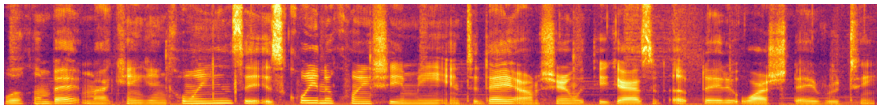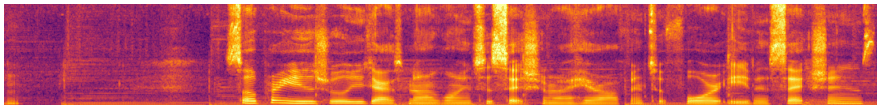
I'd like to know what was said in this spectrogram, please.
Welcome back, my king and queens. It is Queen of Queen Shee Mee, and today I'm sharing with you guys an updated wash day routine. So, per usual, you guys know I'm going to section my hair off into four even sections,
